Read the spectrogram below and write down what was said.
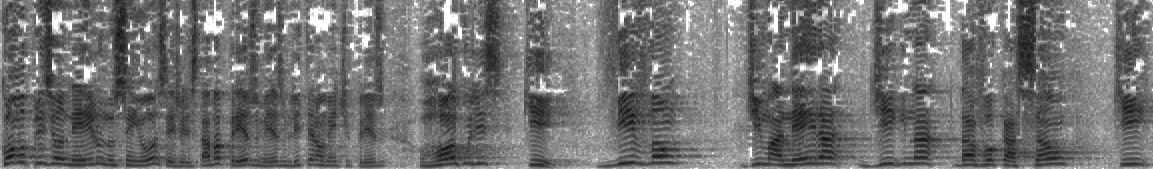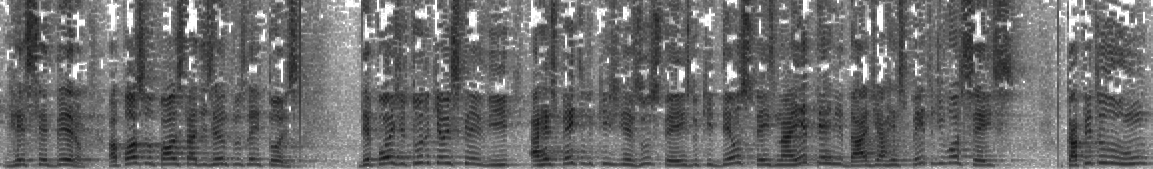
Como prisioneiro no Senhor, ou seja, ele estava preso mesmo, literalmente preso, rogo-lhes que vivam de maneira digna da vocação que receberam. O apóstolo Paulo está dizendo para os leitores, depois de tudo que eu escrevi a respeito do que Jesus fez, do que Deus fez na eternidade a respeito de vocês, o capítulo 1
